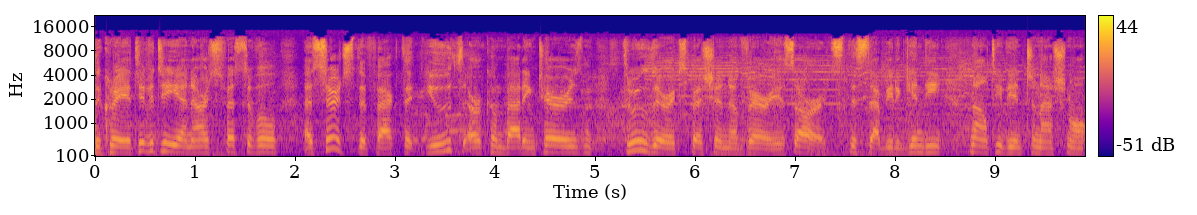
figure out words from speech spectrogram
The Creativity and Arts Festival asserts the fact that youth are combating terrorism through their expression of various arts. This is Abida Gindi, Nile TV International,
